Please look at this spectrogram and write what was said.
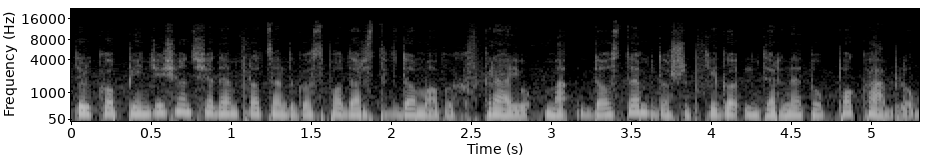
Tylko 57% gospodarstw domowych w kraju ma dostęp do szybkiego internetu po kablu.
